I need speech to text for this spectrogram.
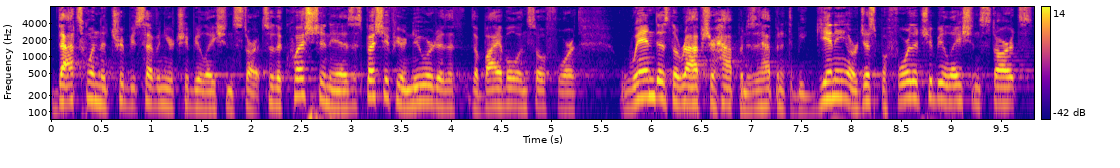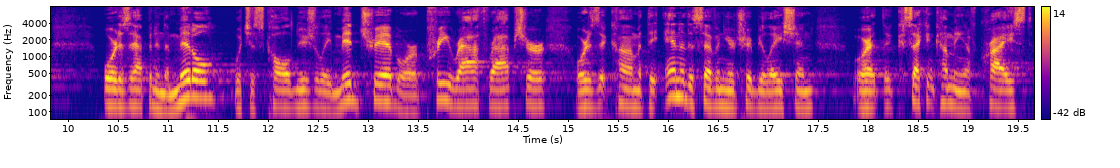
that's when the tribu- seven year tribulation starts. So the question is, especially if you're newer to the, the Bible and so forth, when does the rapture happen? Does it happen at the beginning or just before the tribulation starts? Or does it happen in the middle, which is called usually mid trib or pre wrath rapture? Or does it come at the end of the seven year tribulation or at the second coming of Christ?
